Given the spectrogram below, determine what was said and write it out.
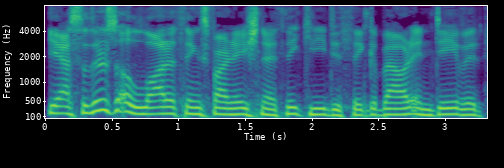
Yeah, so there's a lot of things, Fire Nation, I think you need to think about. And David,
